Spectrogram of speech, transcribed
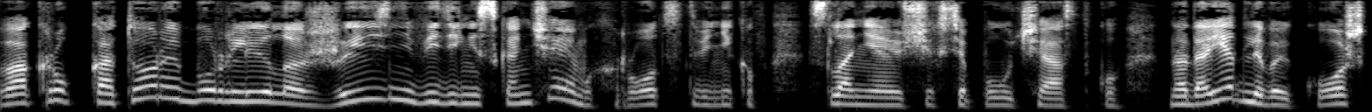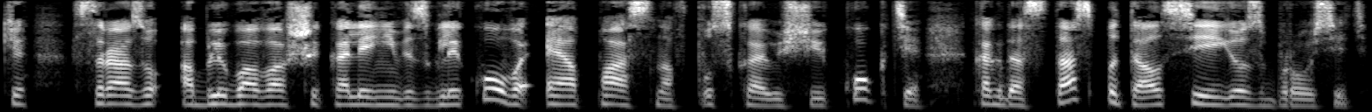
вокруг которой бурлила жизнь в виде нескончаемых родственников, слоняющихся по участку, надоедливой кошки, сразу облюбовавшей колени Визглякова и опасно впускающей когти, когда Стас пытался ее сбросить,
